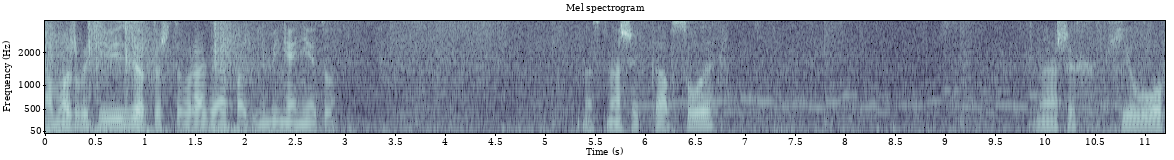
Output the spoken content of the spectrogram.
А может быть и везет то, что врага подле меня нету. У нас наши капсулы. Наших хилов,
